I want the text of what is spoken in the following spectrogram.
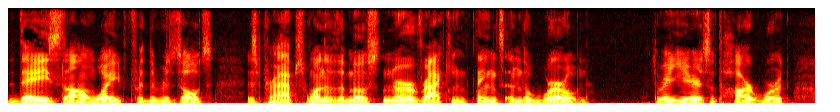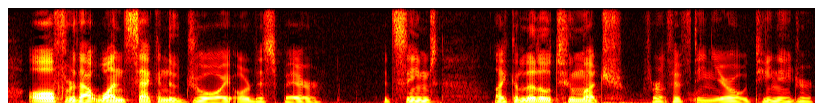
The days long wait for the results is perhaps one of the most nerve wracking things in the world three years of hard work, all for that one second of joy or despair. It seems like a little too much for a 15 year old teenager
